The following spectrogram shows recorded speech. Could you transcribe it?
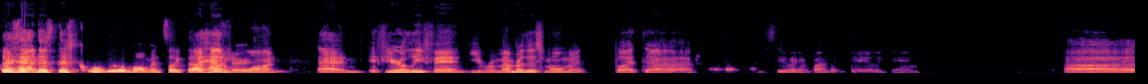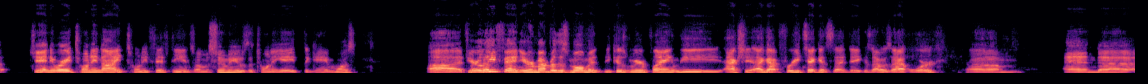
There's had- like this there's cool little moments like that. I had sure. one, and if you're a Leaf fan, you remember this moment. But uh, let's see if I can find the day of the game. Uh, January 29th, 2015. So I'm assuming it was the 28th. The game was. Uh, if you're a Leaf fan, you remember this moment because we were playing the. Actually, I got free tickets that day because I was at work, um, and uh,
